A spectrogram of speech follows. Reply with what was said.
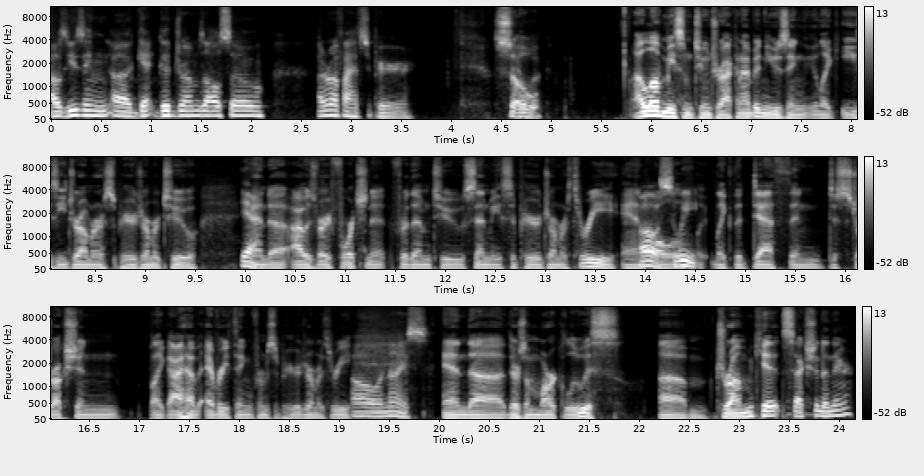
I was using uh, Get Good Drums also. I don't know if I have Superior. So. I love me some Toontrack, and I've been using like EZdrummer, Superior Drummer 2. Yeah. And uh, I was very fortunate for them to send me Superior Drummer 3 and Oh, all sweet. like the death and destruction. Like I have everything from Superior Drummer 3. Oh, nice. and uh, there's a Mark Lewis um, drum kit section in there.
